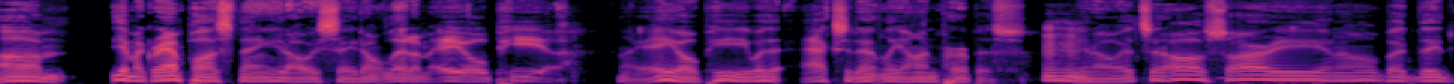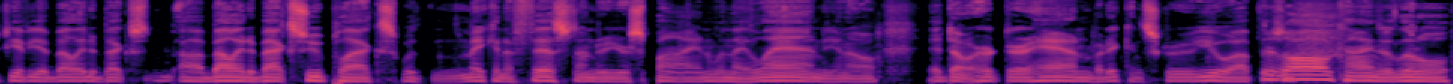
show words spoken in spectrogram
Um, yeah, my grandpa's thing, he'd always say, Don't let him AOP you. Like AOP was it accidentally on purpose. Mhm. You know, it's an oh sorry, you know, but they'd give you a belly to back uh, belly to back suplex with making a fist under your spine when they land. You know, it don't hurt their hand, but it can screw you up. There's all kinds of little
